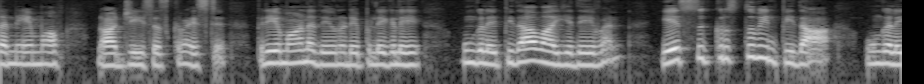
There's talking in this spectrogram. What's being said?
the name of Lord Jesus Christ பிரியமான தேவனுடைய பிள்ளைகளே உங்களை பிதாவாகிய தேவன் இயேசு கிறிஸ்துவின் பிதா உங்களை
